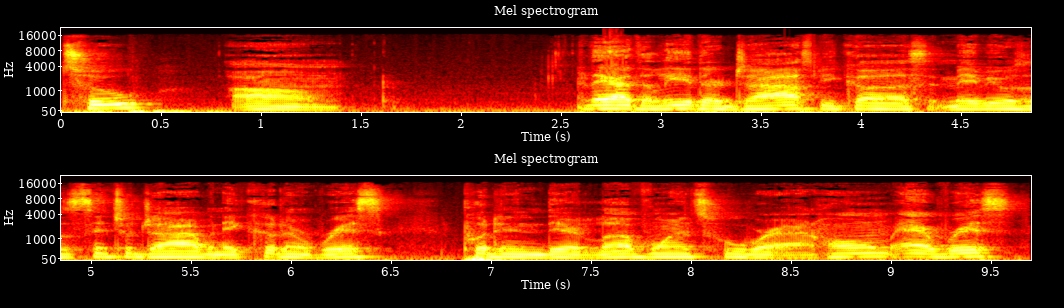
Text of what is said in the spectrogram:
Two, um, they had to leave their jobs because maybe it was an essential job and they couldn't risk putting their loved ones who were at home at risk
